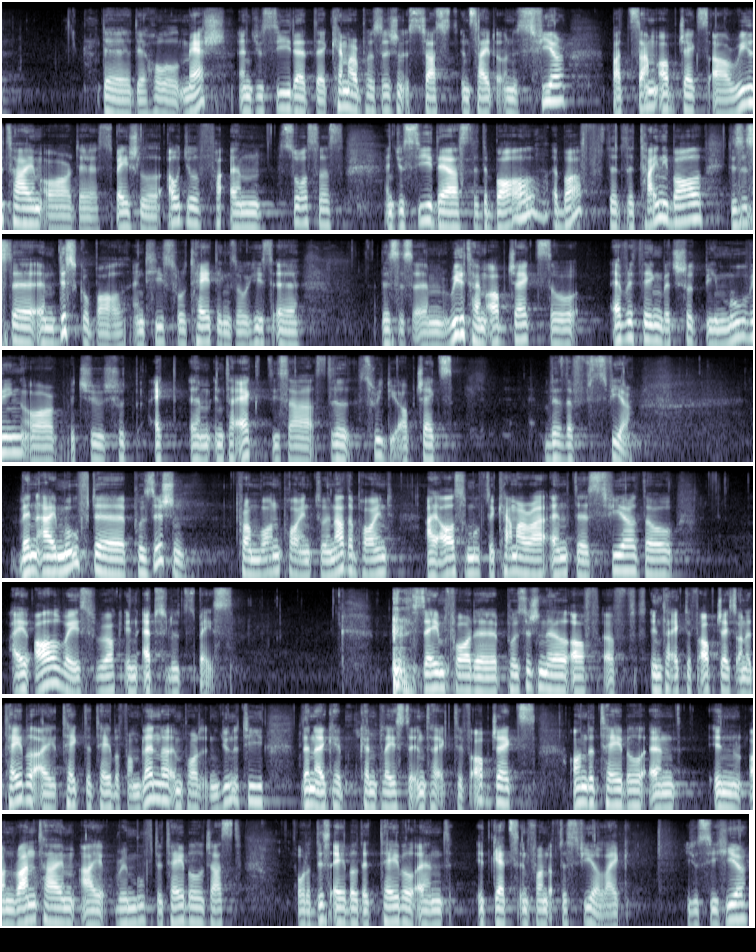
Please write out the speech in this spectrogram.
the, the whole mesh, and you see that the camera position is just inside on a sphere, but some objects are real-time or the spatial audio um, sources, and you see there's the, the ball above, the, the, tiny ball. This is the um, disco ball, and he's rotating. So he's uh, this is a um, real-time object. So everything which should be moving or which you should act, um, interact, these are still 3D objects with the sphere. When I move the position from one point to another point, I also move the camera and the sphere, though I always work in absolute space. Same for the positional of, of, interactive objects on a table. I take the table from Blender, import it in Unity, then I can, can place the interactive objects on the table, and in, on runtime, I remove the table just, or disable the table, and it gets in front of the sphere, like you see here.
